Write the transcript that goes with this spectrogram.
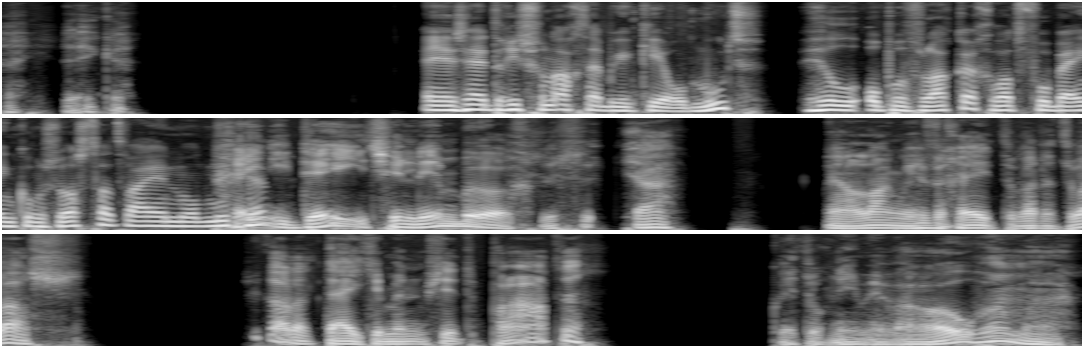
Nee, zeker. En jij zei Dries van Acht heb ik een keer ontmoet. Heel oppervlakkig. Wat voor bijeenkomst was dat waar je hem ontmoet Geen hebt? idee, iets in Limburg. Dus ja, ik ben al lang weer vergeten wat het was. Dus ik had een tijdje met hem zitten praten. Ik weet ook niet meer waarover, maar...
